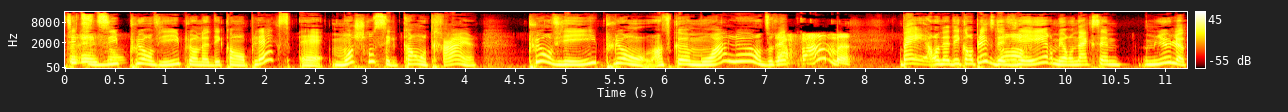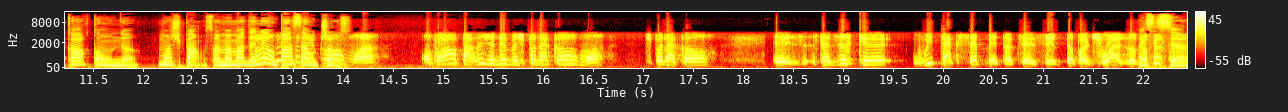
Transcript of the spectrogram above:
sais, tu dis, plus on vieillit, plus on a des complexes. Eh, moi, je trouve que c'est le contraire. Plus on vieillit, plus on... En tout cas, moi, là, on dirait... La femme? Ben, on a des complexes de ah. vieillir, mais on accepte mieux le corps qu'on a. Moi, je pense. À un moment donné, ah, on passe à autre chose. Moi. On pourra en parler, Geneviève, mais je suis pas d'accord, moi. Je suis pas d'accord. Euh, c'est-à-dire que oui, t'acceptes, mais t'as pas le choix. Ben, c'est ça.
